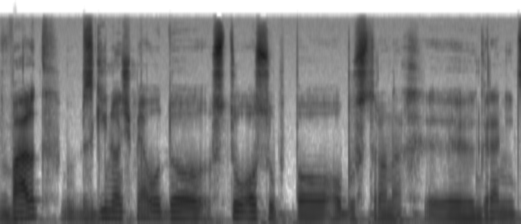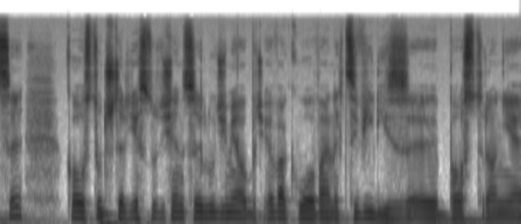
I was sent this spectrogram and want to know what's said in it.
walk zginąć miało do 100 osób po obu stronach granicy. Około 140 tysięcy ludzi miało być ewakuowanych, cywili z, po stronie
